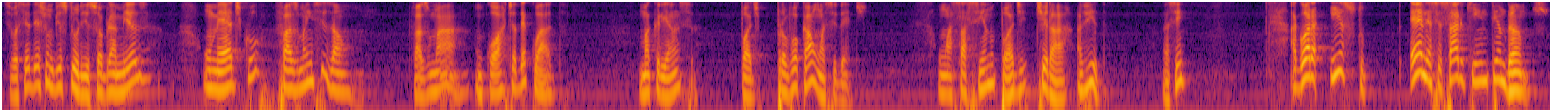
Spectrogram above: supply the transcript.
Se você deixa um bisturi sobre a mesa, um médico faz uma incisão, faz uma, um corte adequado. Uma criança pode provocar um acidente. Um assassino pode tirar a vida. Não é assim? Agora, isto é necessário que entendamos.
